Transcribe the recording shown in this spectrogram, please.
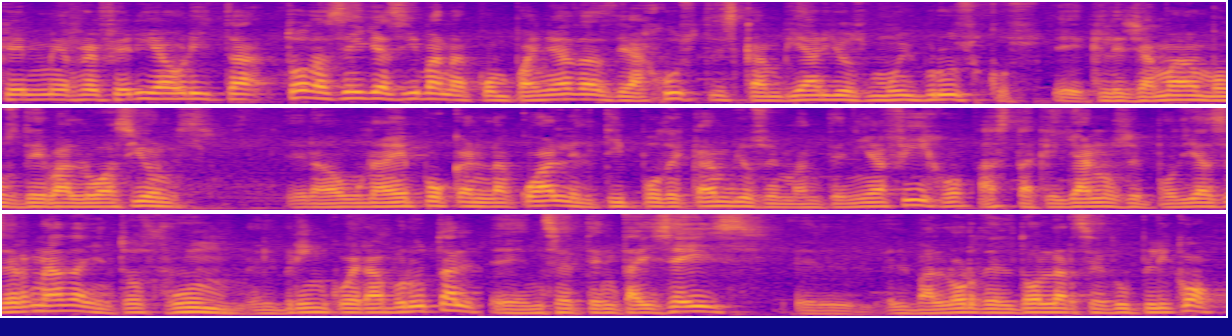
que me refería ahorita, todas ellas iban acompañadas de ajustes cambiarios muy bruscos, eh, que les llamaban de evaluaciones. Era una época en la cual el tipo de cambio se mantenía fijo hasta que ya no se podía hacer nada y entonces ¡fum! el brinco era brutal. En 76 el, el, valor del dólar se duplicó.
